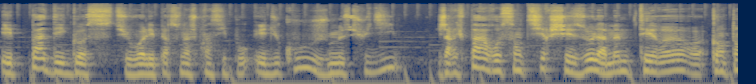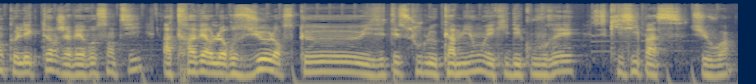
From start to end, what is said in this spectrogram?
et pas des gosses, tu vois, les personnages principaux. Et du coup, je me suis dit, J'arrive pas à ressentir chez eux la même terreur qu'en tant que lecteur j'avais ressenti à travers leurs yeux lorsque ils étaient sous le camion et qu'ils découvraient ce qui s'y passe, tu vois.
